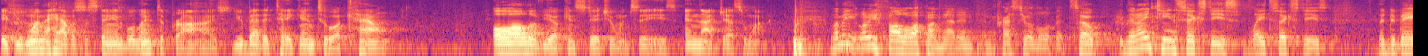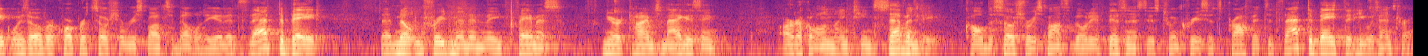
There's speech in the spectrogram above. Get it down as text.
if you want to have a sustainable enterprise, you better take into account all of your constituencies and not just one. Let me, let me follow up on that and, and press you a little bit. So in the 1960s, late 60s, the debate was over corporate social responsibility. And it's that debate that Milton Friedman in the famous New York Times Magazine article in 1970 called The Social Responsibility of Business is to Increase Its Profits. It's that debate that he was entering.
